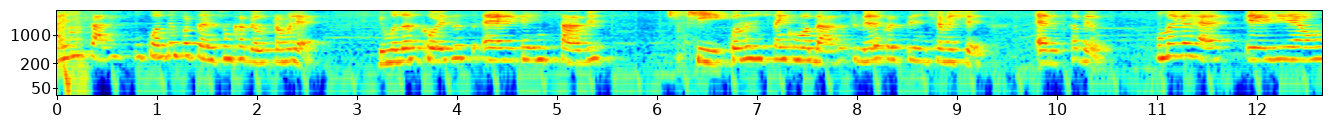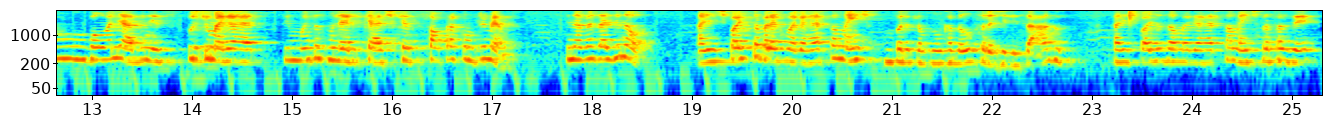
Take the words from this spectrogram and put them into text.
A gente sabe o quanto é importante um cabelo para mulher. E uma das coisas é que a gente sabe que quando a gente está incomodada, a primeira coisa que a gente quer mexer é nos cabelos. O Mega Hair, ele é um bom aliado nisso, porque o Mega Hair tem muitas mulheres que acham que é só para comprimento. E na verdade não. A gente pode trabalhar com o Mega Hair somente, por exemplo, num cabelo fragilizado, a gente pode usar o Mega Hair somente para fazer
